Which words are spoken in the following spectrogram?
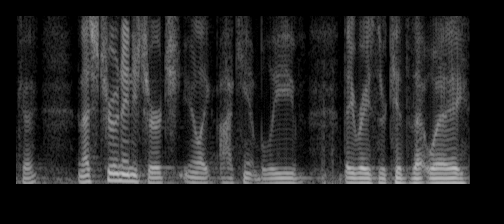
Okay? And that's true in any church. You're like, I can't believe they raised their kids that way.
